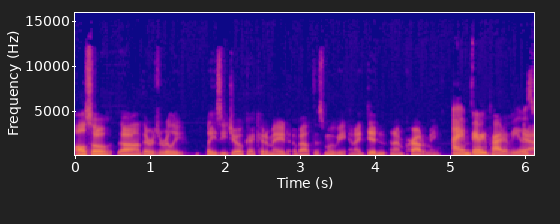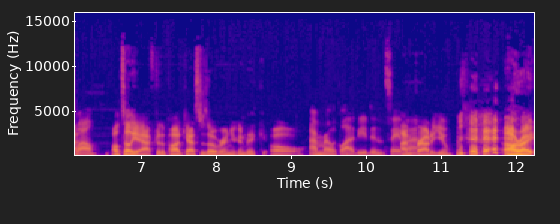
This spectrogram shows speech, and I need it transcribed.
also, uh, there was a really lazy joke I could have made about this movie, and I didn't, and I'm proud of me. I am very proud of you as well. I'll tell you after the podcast is over, and you're gonna be like, "Oh, I'm real glad you didn't say that. I'm proud of you." All right,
